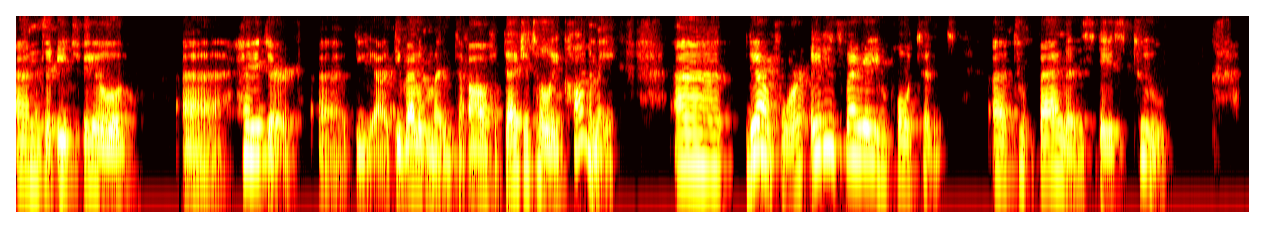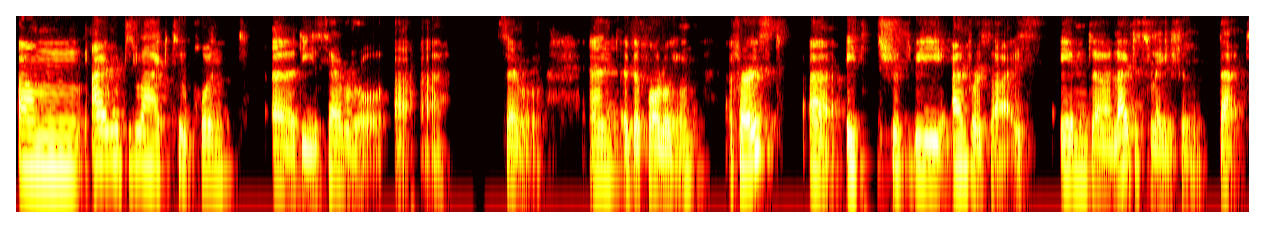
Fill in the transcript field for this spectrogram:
and it will uh, hinder uh, the uh, development of digital economy. Uh, therefore, it is very important uh, to balance these two. Um, I would like to point the several, several, and the following. First, it should be emphasized in the legislation that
